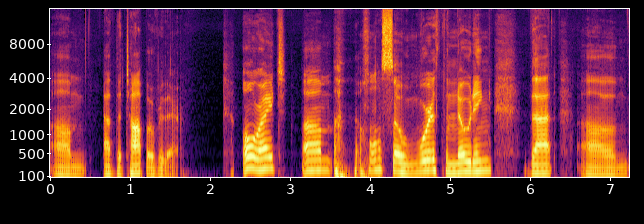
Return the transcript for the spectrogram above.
um, at the top over there. Alright, um, also worth noting that um,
